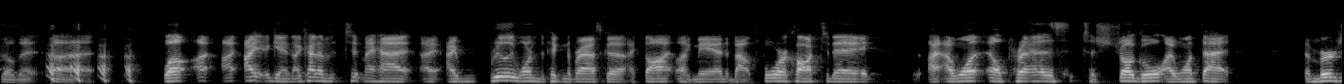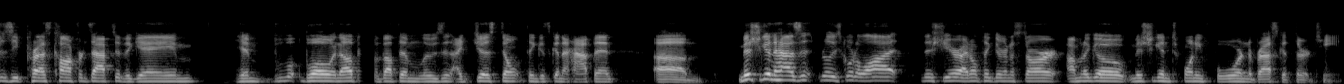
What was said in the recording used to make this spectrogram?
So that. Uh, well, I, I, I, again, I kind of tipped my hat. I, I really wanted to pick Nebraska. I thought, like, man, about four o'clock today, I, I want El Pres to struggle. I want that emergency press conference after the game, him bl- blowing up about them losing. I just don't think it's going to happen. Um, Michigan hasn't really scored a lot this year. I don't think they're going to start. I'm going to go Michigan 24, Nebraska 13.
